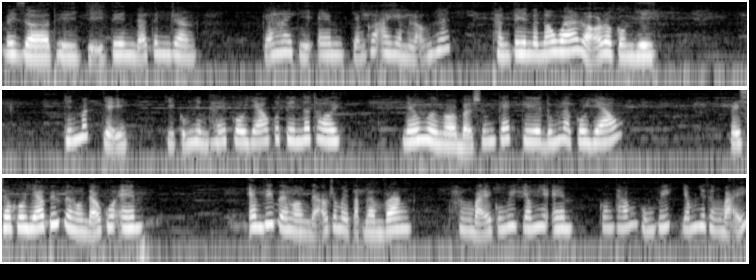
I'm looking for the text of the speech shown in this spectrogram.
Bây giờ thì chị Tin đã tin rằng cả hai chị em chẳng có ai nhầm lẫn hết. Thằng Tin đã nói quá rõ rồi còn gì. Chính mắt chị, chị cũng nhìn thấy cô giáo của Tin đó thôi. Nếu người ngồi bệ xuống cát kia đúng là cô giáo. Vậy sao cô giáo biết về hòn đảo của em? Em viết về hòn đảo trong bài tập làm văn. Thằng Bảy cũng viết giống như em, con Thắm cũng viết giống như thằng Bảy.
